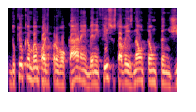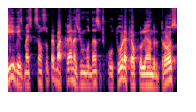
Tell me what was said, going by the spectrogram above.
do que o Kanban pode provocar, né, benefícios talvez não tão tangíveis, mas que são super bacanas de mudança de cultura, que é o que o Leandro trouxe.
